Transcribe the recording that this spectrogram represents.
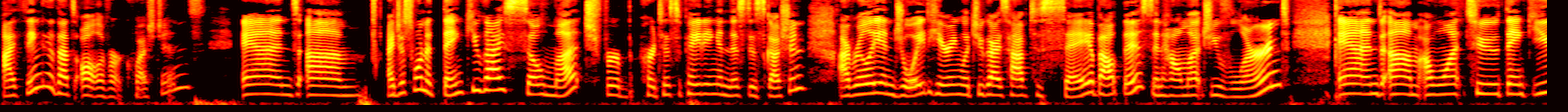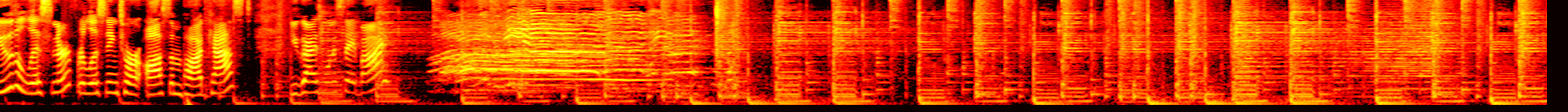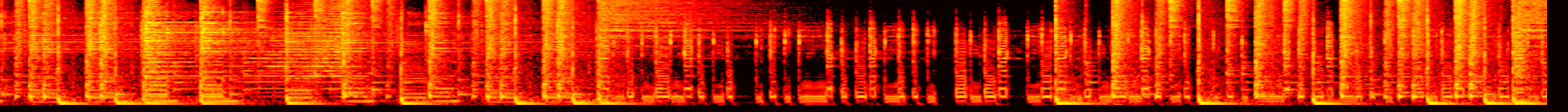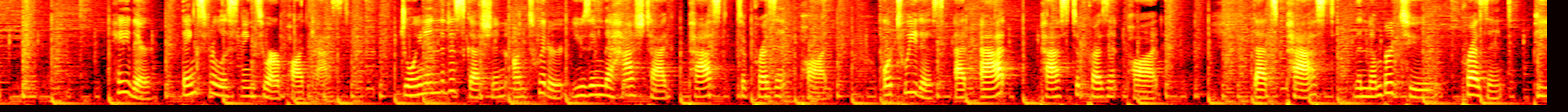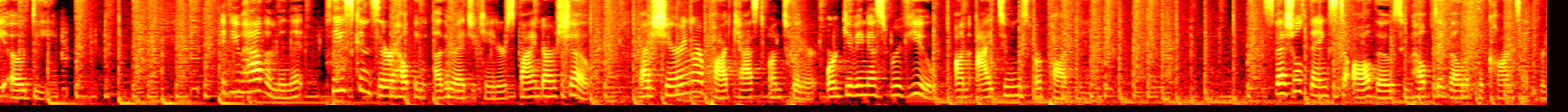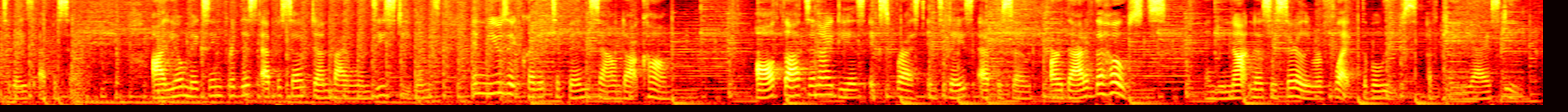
I think that that's all of our questions. And um, I just want to thank you guys so much for participating in this discussion. I really enjoyed hearing what you guys have to say about this and how much you've learned. And um, I want to thank you, the listener, for listening to our awesome podcast. You guys want to say bye? bye? Hey there. Thanks for listening to our podcast. Join in the discussion on Twitter using the hashtag past to present pod or tweet us at, at past to present pod. That's past the number two present P O D. If you have a minute, please consider helping other educators find our show by sharing our podcast on Twitter or giving us review on iTunes or Podbean. Special thanks to all those who helped develop the content for today's episode. Audio mixing for this episode done by Lindsay Stevens, and music credit to bensound.com. All thoughts and ideas expressed in today's episode are that of the hosts and do not necessarily reflect the beliefs of KDISD.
